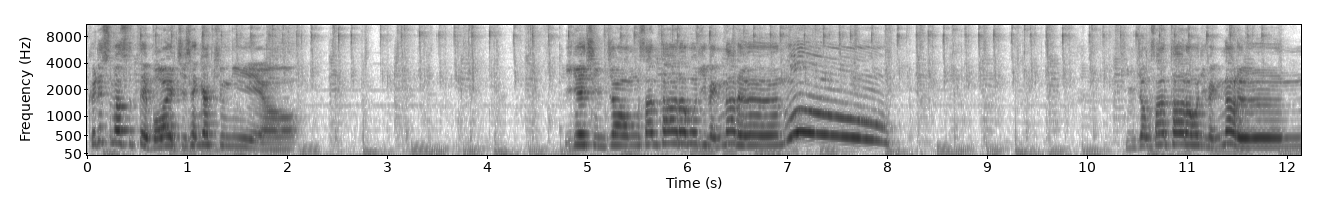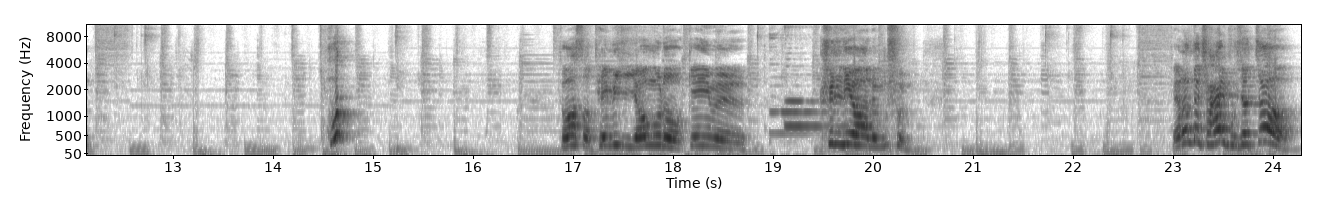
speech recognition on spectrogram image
크리스마스 때 뭐 할지 생각 중이에요. 이게 진정 산타 할아버지 맥날은 우! 진정 산타 할아버지 백날은 헛! 좋았어 데미지 0으로 게임을 클리어하는군 여러분들 잘 보셨죠?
